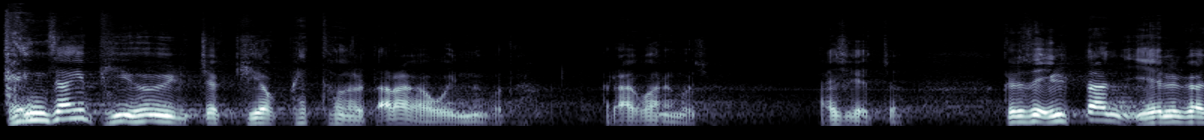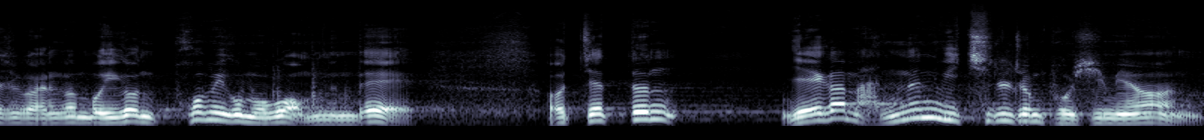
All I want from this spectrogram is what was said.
굉장히 비효율적 기억 패턴을 따라가고 있는 거다라고 하는 거죠. 아시겠죠? 그래서 일단 얘를 가지고 하는 건 뭐 이건 폼이고 뭐고 없는데 어쨌든 얘가 맞는 위치를 좀 보시면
